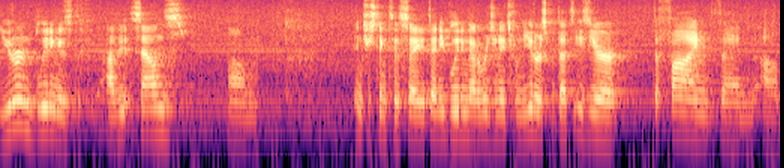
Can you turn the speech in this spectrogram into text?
Uterine bleeding is, it sounds interesting to say it's any bleeding that originates from the uterus, but that's easier defined then um,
